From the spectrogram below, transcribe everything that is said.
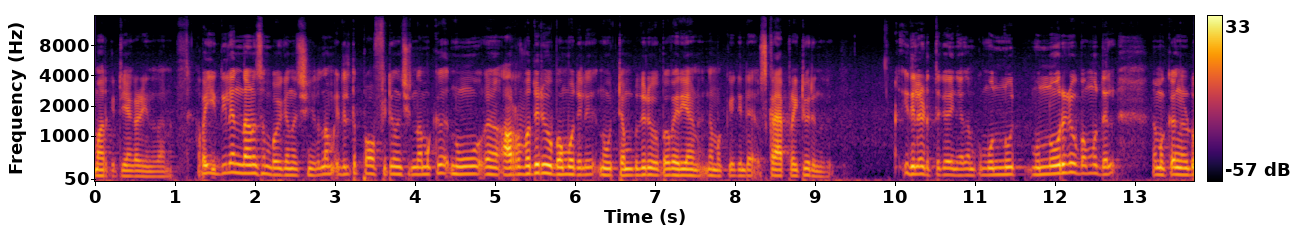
മാർക്കറ്റ് ചെയ്യാൻ കഴിയുന്നതാണ്. അപ്പോൾ ഇതിലെന്താണ് സംഭവിക്കുന്നത് വെച്ച് കഴിഞ്ഞാൽ നമ്മൾ ഇതിലത്തെ പ്രോഫിറ്റ് എന്ന് വെച്ചാൽ നമുക്ക് നൂ അറുപത് രൂപ മുതൽ നൂറ്റമ്പത് രൂപ വരെയാണ് നമുക്ക് ഇതിന്റെ സ്ക്രാപ്പ് റേറ്റ് വരുന്നത്. ഇതിലെടുത്ത് കഴിഞ്ഞാൽ നമുക്ക് മുന്നൂറ് മുന്നൂറ് രൂപ മുതൽ നമുക്ക് അങ്ങോട്ട്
